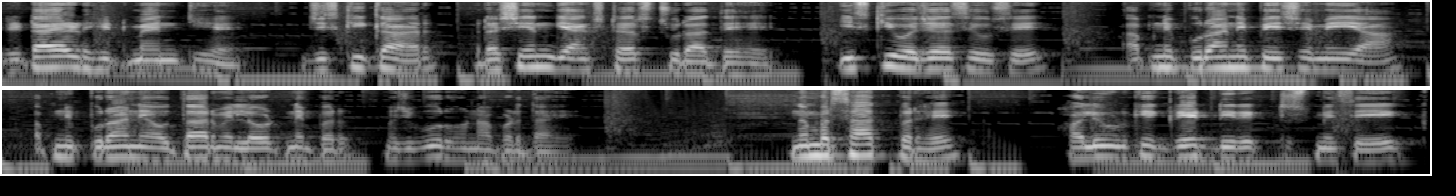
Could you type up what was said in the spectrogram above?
रिटायर्ड हिटमैन की है, जिसकी कार रशियन गैंगस्टर्स चुराते हैं। इसकी वजह से उसे अपने पुराने पेशे में या अपने पुराने अवतार में लौटने पर मजबूर होना पड़ता है। नंबर सात पर है हॉलीवुड के ग्रेट डायरेक्टर्स में से एक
